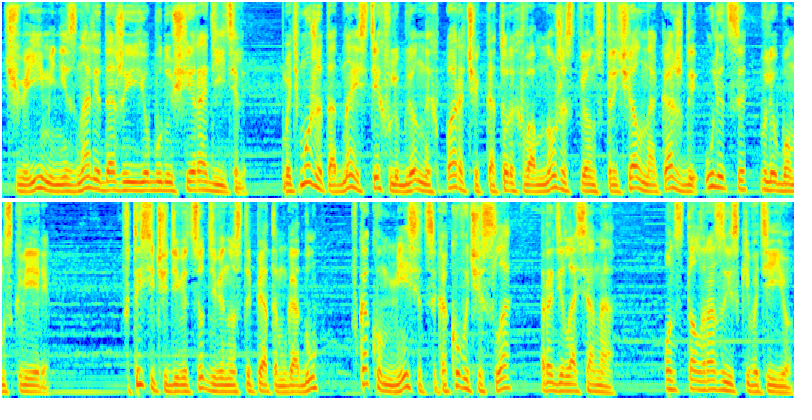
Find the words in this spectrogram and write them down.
чье имя не знали даже ее будущие родители. Быть может, одна из тех влюбленных парочек, которых во множестве он встречал на каждой улице в любом сквере. В 1995 году, в каком месяце, какого числа, родилась она – он стал разыскивать ее.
